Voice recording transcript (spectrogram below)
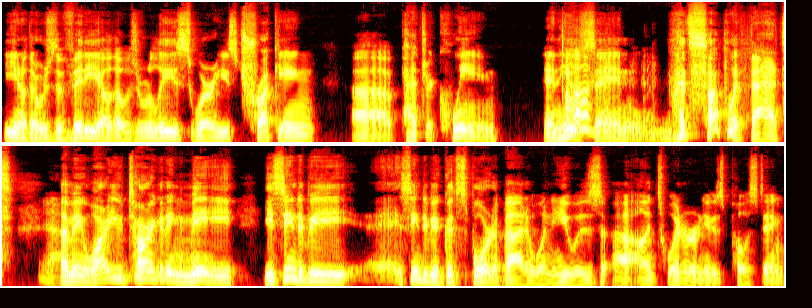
you know there was a video that was released where he's trucking uh Patrick Queen and he was Oh, yeah. saying what's up with that? Yeah. I mean, why are you targeting me? You seem to be eh, seemed to be a good sport about it when he was uh, on Twitter and he was posting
